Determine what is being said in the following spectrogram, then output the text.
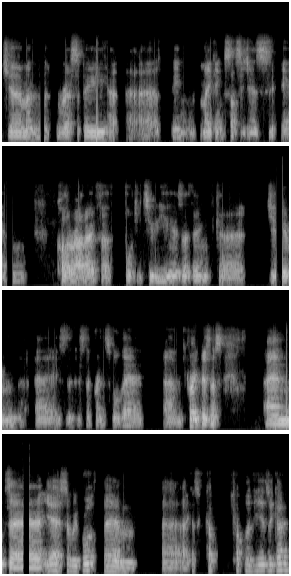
German recipe. Uh, been making sausages in Colorado for 42 years, I think. Uh, Jim uh, is, the, is the principal there. Um, great business. And uh, yeah, so we brought them, uh, I guess, a couple, couple of years ago.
